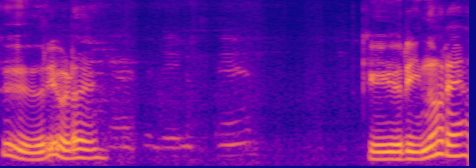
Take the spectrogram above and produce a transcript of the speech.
കീറി ഇവിടെ കീറി എന്ന് പറയാ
